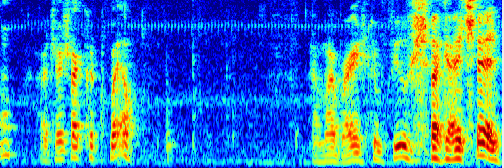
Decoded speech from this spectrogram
Oh, I taste like cooked tomato. And my brain's confused, like I said.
